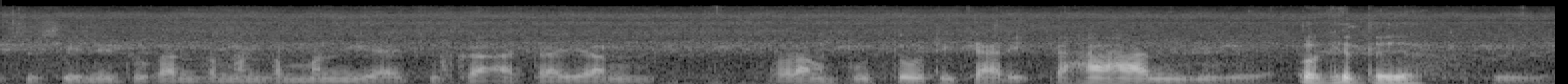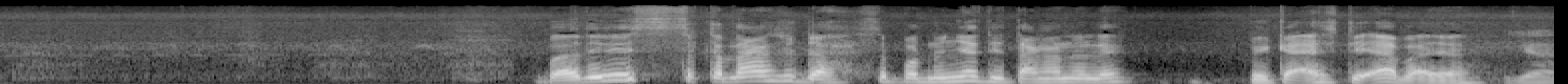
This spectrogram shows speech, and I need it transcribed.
di sini itu kan teman-teman ya juga ada yang orang butuh dicarikan gitu ya. Oh gitu ya. Iya. Berarti ini sekenang sudah sepenuhnya ditangan oleh BKSDA Pak ya? Iya.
